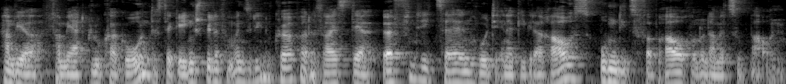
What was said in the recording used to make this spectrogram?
haben wir vermehrt Glucagon, das ist der Gegenspieler vom Insulin im Körper. Das heißt, der öffnet die Zellen, holt die Energie wieder raus, um die zu verbrauchen und damit zu bauen.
